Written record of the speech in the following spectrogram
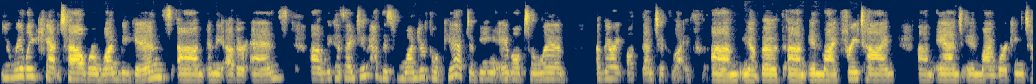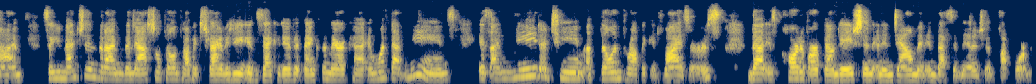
You really can't tell where one begins um, and the other ends um, because I do have this wonderful gift of being able to live a very authentic life, um, you know, both um, in my free time um, and in my working time. So you mentioned that I'm the National Philanthropic Strategy Executive at Bank of America. And what that means is I lead a team of philanthropic advisors that is part of our foundation and endowment investment management platform.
